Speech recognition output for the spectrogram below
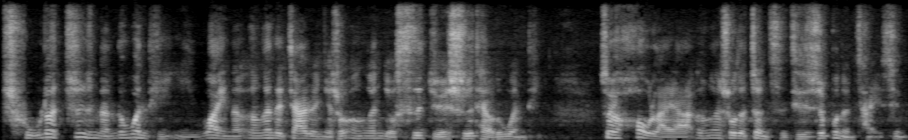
除了智能的问题以外呢，恩恩的家人也说恩恩有思觉失调的问题。所以后来啊，恩恩说的证词其实是不能采信。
